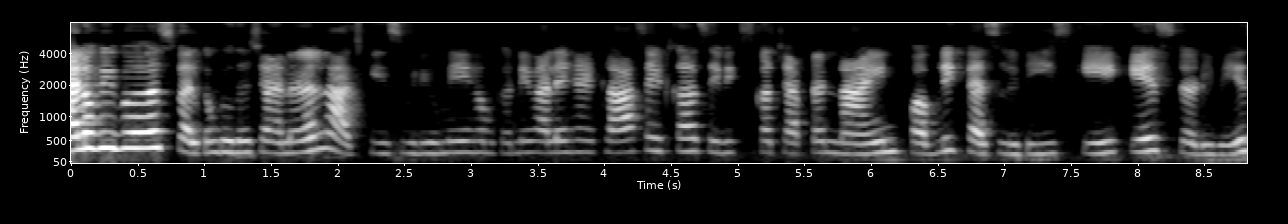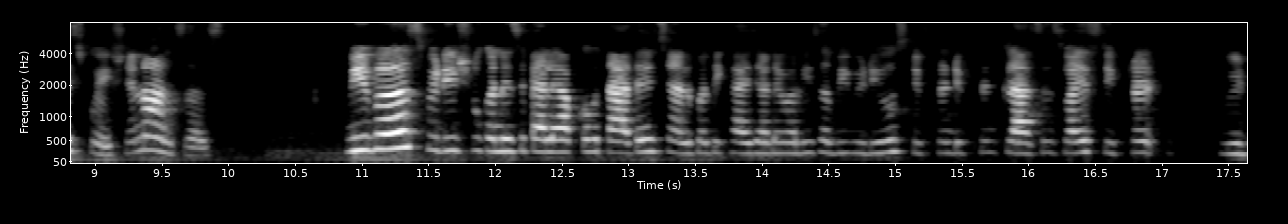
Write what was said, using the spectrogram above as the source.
Hello viewers welcome to the channel आज की इस वीडियो में हम करने वाले हैं क्लास एट का सिविक्स का चैप्टर नाइन पब्लिक फैसिलिटीज़ के case study based question answers viewers video शुरू करने से पहले आपको बता दें चैनल पर दिखाई जाने वाली सभी videos different different classes wise different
